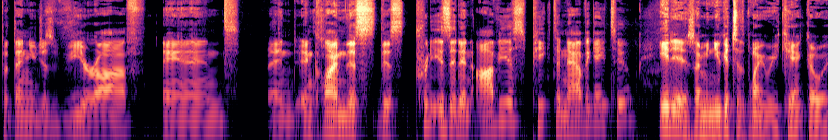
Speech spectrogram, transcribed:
but then you just veer off and and and climb this this pretty. Is it an obvious peak to navigate to? It is. I mean, you get to the point where you can't go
